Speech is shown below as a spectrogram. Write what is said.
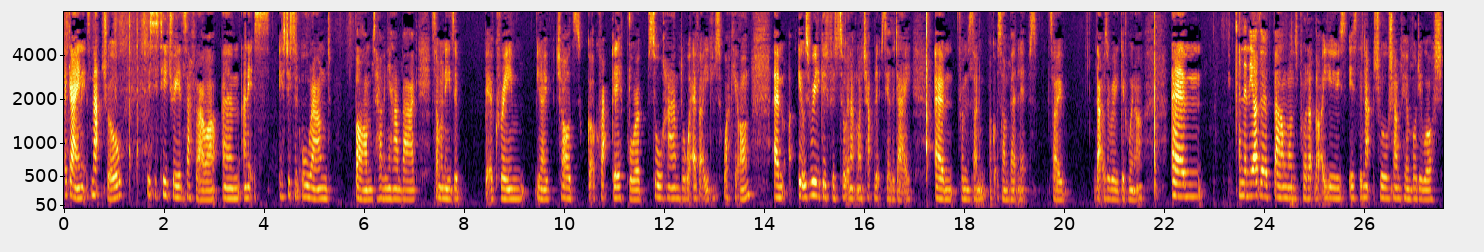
again, it's natural. This is tea tree and safflower, um, and it's it's just an all round balm to have in your handbag. Someone needs a bit of cream, you know, child's got a cracked lip or a sore hand or whatever, you can just whack it on. Um, it was really good for sorting out my chapped lips the other day um, from the sun. I got sunburnt lips, so that was a really good winner. Um, and then the other Balmonds product that I use is the natural shampoo and body wash.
